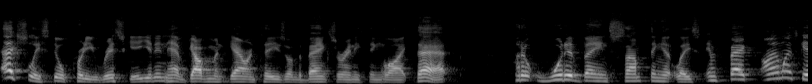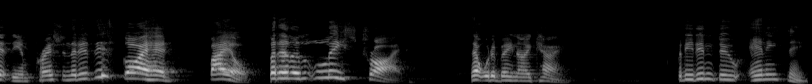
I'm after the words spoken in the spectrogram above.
actually still pretty risky. You didn't have government guarantees on the banks or anything like that, but it would have been something at least. In fact, I almost get the impression that if this guy had failed, but had at least tried, that would have been okay. But he didn't do anything.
